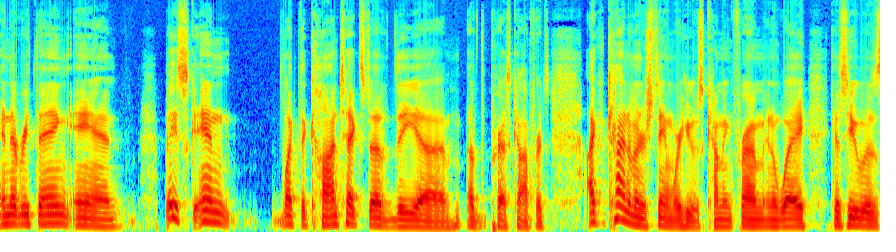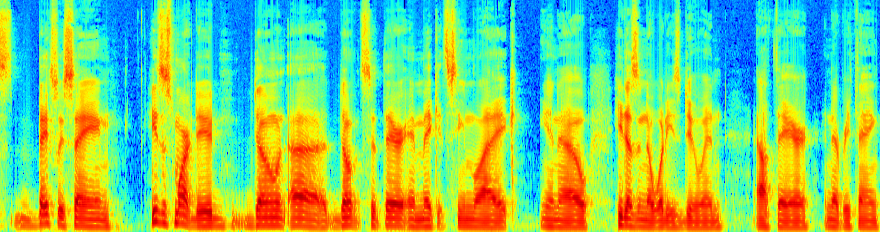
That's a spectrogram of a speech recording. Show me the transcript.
and everything, and basically and like the context of the uh, of the press conference, I could kind of understand where he was coming from in a way because he was basically saying he's a smart dude. Don't uh, don't sit there and make it seem like you know he doesn't know what he's doing out there and everything.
